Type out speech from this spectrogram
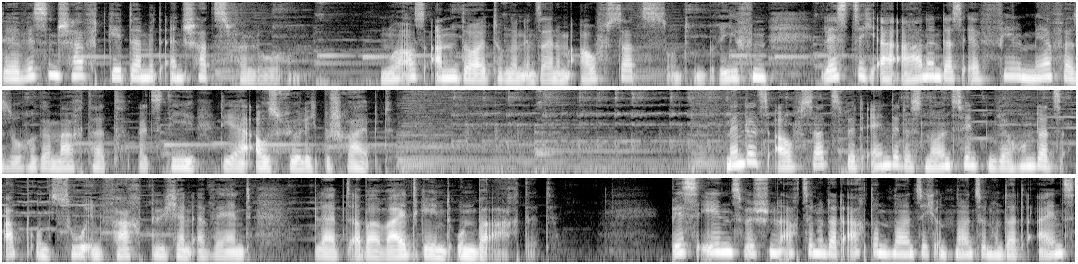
Der Wissenschaft geht damit ein Schatz verloren. Nur aus Andeutungen in seinem Aufsatz und in Briefen lässt sich erahnen, dass er viel mehr Versuche gemacht hat als die, die er ausführlich beschreibt. Mendels Aufsatz wird Ende des 19. Jahrhunderts ab und zu in Fachbüchern erwähnt, bleibt aber weitgehend unbeachtet bis ihn zwischen 1898 und 1901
